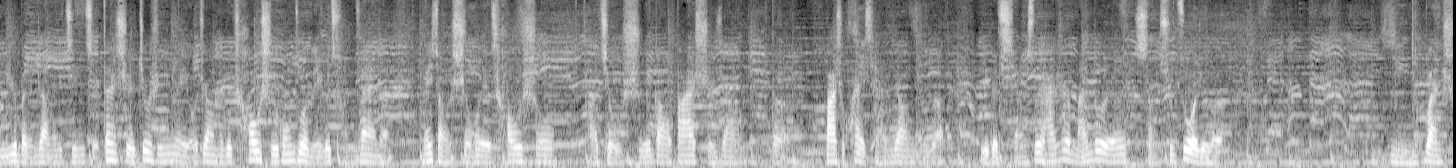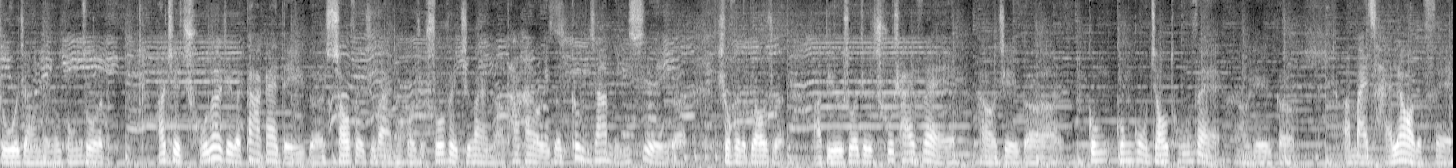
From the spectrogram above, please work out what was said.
以日本的这样的一个经济。但是就是因为有这样的一个超时工作的一个存在呢，每小时会超收啊九十到八十这样的八十块钱这样子的一个钱，所以还是蛮多人想去做这个，嗯，万事屋这样的一个工作的。而且除了这个大概的一个消费之外呢，或者收费之外呢，它还有一个更加明细的一个收费的标准啊，比如说这个出差费，还有这个公公共交通费，还有这个啊买材料的费，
